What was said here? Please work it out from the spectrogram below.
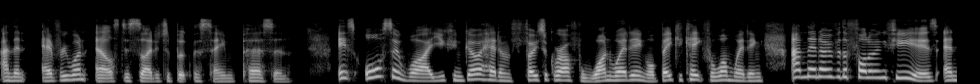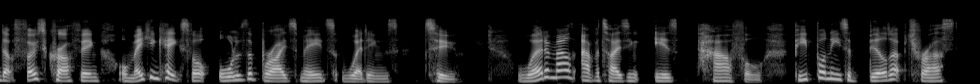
and then everyone else decided to book the same person. It's also why you can go ahead and photograph one wedding or bake a cake for one wedding, and then over the following few years end up photographing or making cakes for all of the bridesmaids' weddings too. Word of mouth advertising is powerful. People need to build up trust,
